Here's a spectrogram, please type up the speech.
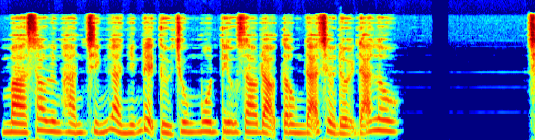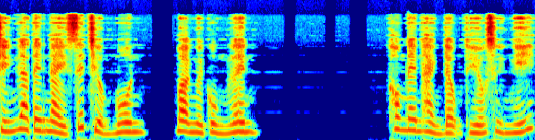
mà sau lưng hắn chính là những đệ tử trung môn tiêu giao đạo tông đã chờ đợi đã lâu. Chính là tên này giết trưởng môn, mọi người cùng lên. Không nên hành động thiếu suy nghĩ.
